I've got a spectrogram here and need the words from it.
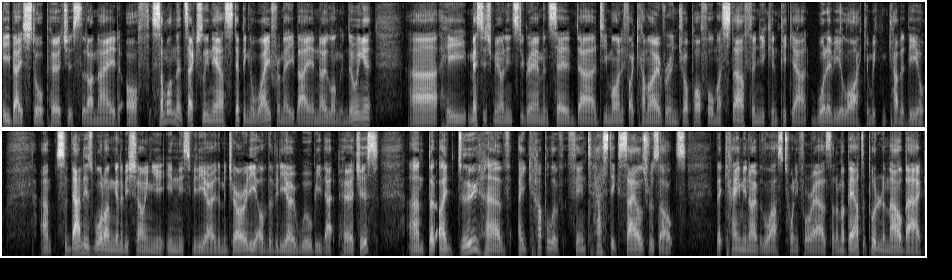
eBay store purchase that I made off someone that's actually now stepping away from eBay and no longer doing it. Uh, he messaged me on Instagram and said, uh, Do you mind if I come over and drop off all my stuff and you can pick out whatever you like and we can cut a deal? Um, so that is what I'm going to be showing you in this video. The majority of the video will be that purchase. Um, but I do have a couple of fantastic sales results that came in over the last 24 hours that I'm about to put in a mailbag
